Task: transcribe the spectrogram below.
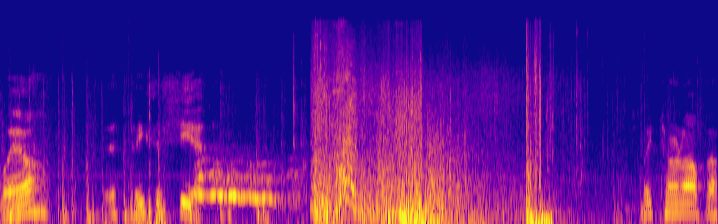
well, this piece of shit. Me turn off the.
